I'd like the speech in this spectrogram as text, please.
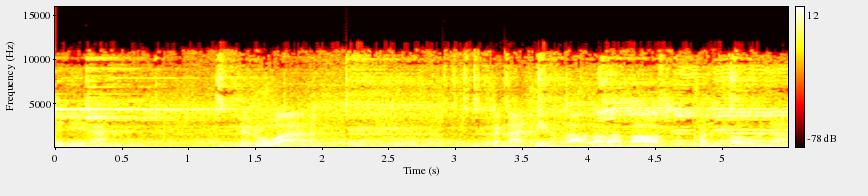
ทุกคนก็ทำได้ดีนะคือรู้ว่าเป็นหน้าที่ของเราแล้วเราก็คอนโทรลมันได้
